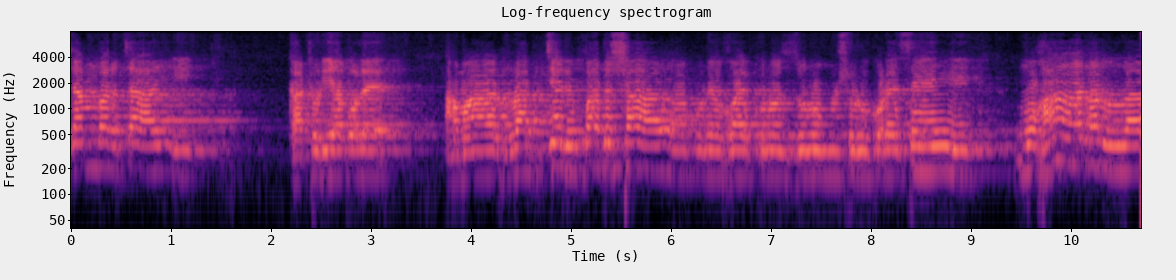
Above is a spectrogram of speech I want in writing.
জানবার চাই। কাঠুরিয়া বলে, আমার রাজ্যের বাদশাহ মনে হয় কোন জুলুম শুরু করেছে। মহান আল্লাহ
